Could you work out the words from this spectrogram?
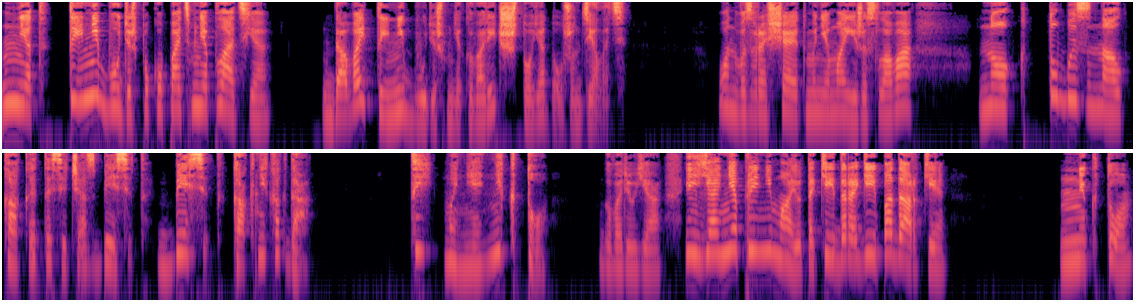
«Нет, ты не будешь покупать мне платье!» «Давай ты не будешь мне говорить, что я должен делать!» Он возвращает мне мои же слова, но кто бы знал, как это сейчас бесит. Бесит, как никогда. «Ты мне никто!» — говорю я. «И я не принимаю такие дорогие подарки!» «Никто»,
